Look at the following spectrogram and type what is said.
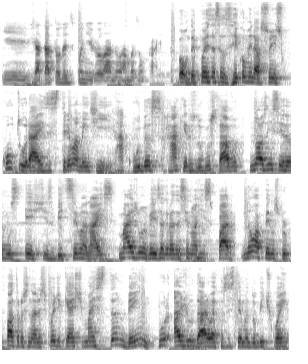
e já tá toda disponível lá no Amazon Prime. Bom, depois dessas recomendações culturais extremamente racudas, hackers do Gustavo, nós encerramos estes bits semanais. Mais uma vez agradecendo a Rispar, não apenas por patrocinar esse podcast, mas também por ajudar o ecossistema do Bitcoin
